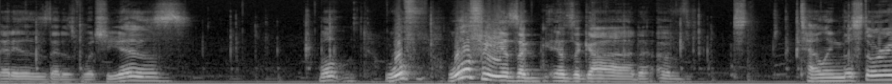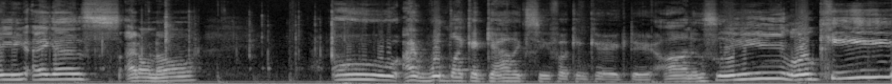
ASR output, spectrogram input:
That is that is what she is. Well, Wolf Wolfie is a is a god of telling the story, I guess. I don't know. Oh, I would like a galaxy fucking character. Honestly, low key.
